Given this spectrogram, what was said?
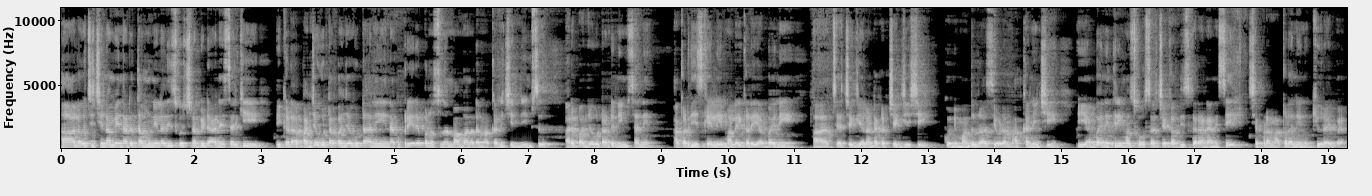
అలా వచ్చి చిన్న ఏంటంటే తమ్ముని ఇలా తీసుకొచ్చిన బిడ్డ అనేసరికి ఇక్కడ పంజగుట్ట పంజగుట్ట అని నాకు ప్రేరేపణ వస్తుందని మా అమ్మ అనడం అక్కడి నుంచి నిమ్స్ అరే పంజగుట్ట అంటే నిమ్స్ అని అక్కడ తీసుకెళ్ళి మళ్ళీ ఇక్కడ ఈ అబ్బాయిని చె- చెక్ చేయాలంటే అక్కడ చెక్ చేసి కొన్ని మందులు రాసి ఇవ్వడం అక్కడి నుంచి ఈ అబ్బాయిని త్రీ మంత్స్కి ఒకసారి చెకప్ తీసుకురాని అనేసి చెప్పడం. అక్కడ నేను క్యూర్ అయిపోయాను.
